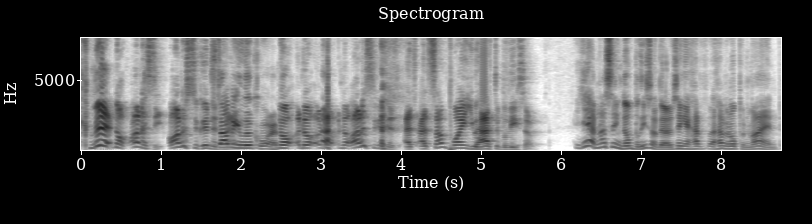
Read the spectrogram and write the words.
commit. No, honestly, honest to goodness, Stop man. being lukewarm. No, no, no, no. Honest to goodness, at, at some point you have to believe something. Yeah, I'm not saying don't believe something. I'm saying have have an open mind.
